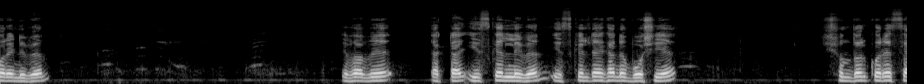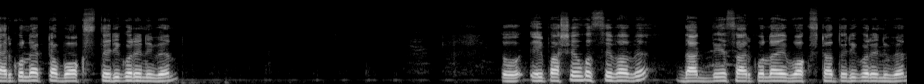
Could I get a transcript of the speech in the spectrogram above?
করে নেবেন। এভাবে একটা স্কেল নেবেন। স্কেলটা এখানে বসিয়ে সুন্দর করে চার কোনো একটা বক্স তৈরি করে নেবেন। তো এই পাশে হচ্ছে এভাবে দাগ দিয়ে চার কোনায় বক্সটা তৈরি করে নেবেন।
